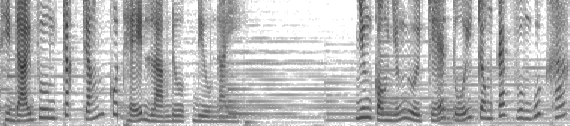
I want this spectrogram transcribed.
thì đại vương chắc chắn có thể làm được điều này nhưng còn những người trẻ tuổi trong các vương quốc khác.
